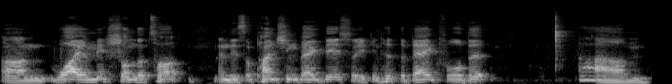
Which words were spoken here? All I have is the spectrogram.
um, wire mesh on the top and there's a punching bag there so you can hit the bag for a bit. Um,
